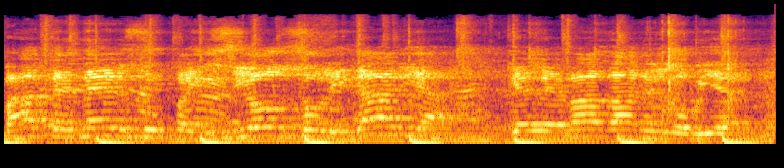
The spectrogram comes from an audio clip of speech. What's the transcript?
va a tener su pensión solidaria que le va a dar el gobierno.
